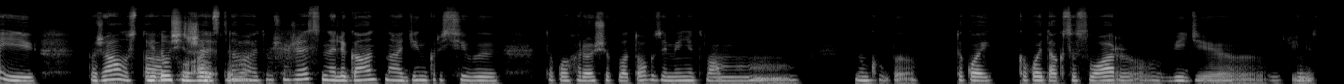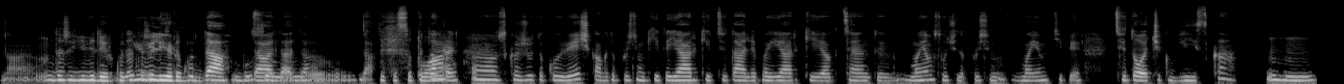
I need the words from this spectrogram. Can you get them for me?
и, пожалуйста, это очень а, женственно. Да, это очень женственно, элегантно. Один красивый такой хороший платок заменит вам, ну, как бы, такой какой-то аксессуар в виде, я не знаю, Даже ювелирку, да? Ювелирку, да, бусы, да, да, да, э, да. Какие-то Потом сатуары. э, скажу такую вещь, как, допустим, какие-то яркие цвета, либо яркие акценты. В моем случае, допустим, в моем типе цветочек близко, Мгм.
